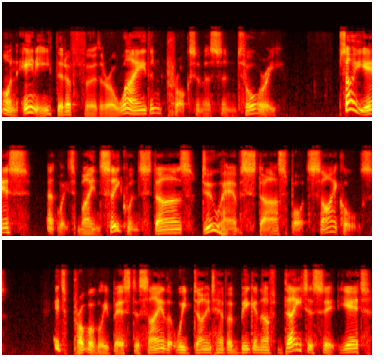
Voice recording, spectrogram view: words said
on any that are further away than Proxima Centauri. So yes, at least main sequence stars, do have star spot cycles. It's probably best to say that we don't have a big enough data set yet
